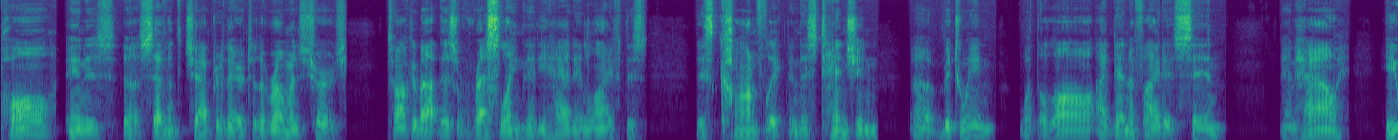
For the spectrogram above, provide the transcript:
Paul, in his uh, seventh chapter there to the Romans church, talked about this wrestling that he had in life, this, this conflict and this tension uh, between what the law identified as sin and how he,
